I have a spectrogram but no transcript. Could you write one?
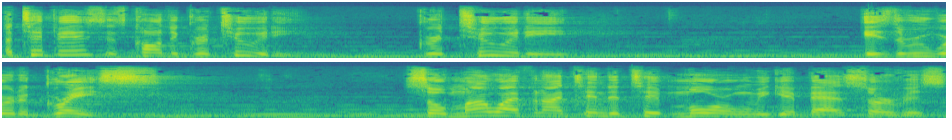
a tip is? It's called a gratuity. Gratuity is the root word of grace. So my wife and I tend to tip more when we get bad service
